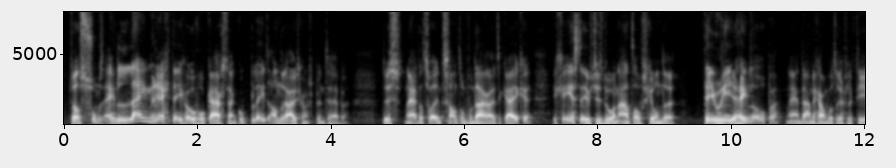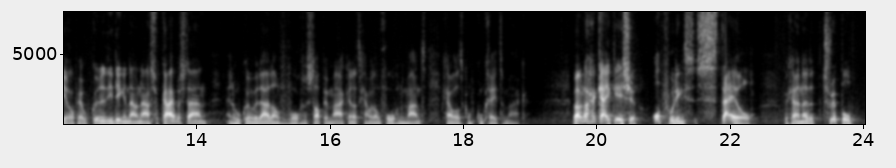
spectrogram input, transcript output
Terwijl ze soms echt lijnrecht tegenover elkaar staan, compleet andere uitgangspunten hebben. Dus nou ja, dat is wel interessant om van daaruit te kijken. Ik ga eerst eventjes door een aantal verschillende theorieën heen lopen. Nou ja, daarna gaan we wat reflecteren op ja, hoe kunnen die dingen nou naast elkaar bestaan en hoe kunnen we daar dan vervolgens een stap in maken. En dat gaan we dan volgende maand gaan we wat concreter maken. Waar we naar gaan kijken is je opvoedingsstijl. We gaan naar de Triple P,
